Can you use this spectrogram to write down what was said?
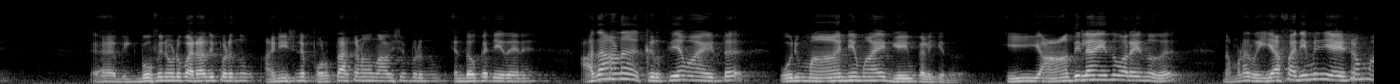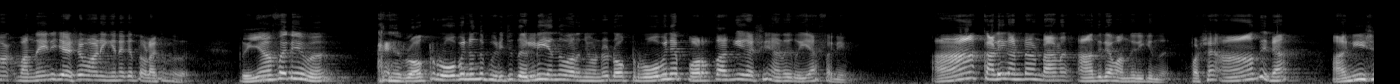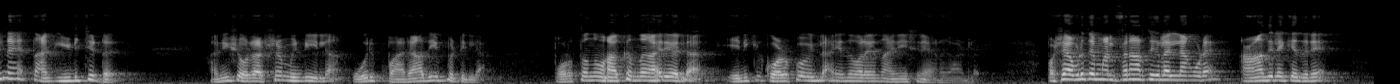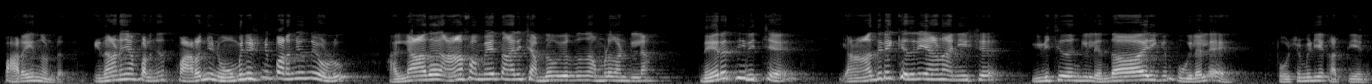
ബിഗ് ബോസിനോട് പരാതിപ്പെടുന്നു അനീഷിനെ പുറത്താക്കണമെന്ന് ആവശ്യപ്പെടുന്നു എന്തൊക്കെ ചെയ്തേനെ? അതാണ് കൃത്യമായിട്ട് ഒരു മാന്യമായ ഗെയിം കളിക്കുന്നത്. ഈ ആദില എന്ന് പറയുന്നത് നമ്മുടെ റിയ അലീമിന് ശേഷം വന്നതിന് ശേഷമാണ് ഇങ്ങനെയൊക്കെ തുടങ്ങുന്നത്. റിയ ഫരീം ഡോക്ടർ റോബിൻ ഒന്ന് പിടിച്ച് തെള്ളി എന്ന് പറഞ്ഞുകൊണ്ട് ഡോക്ടർ റോബിനെ പുറത്താക്കിയ കക്ഷിയാണ് റിയ അലീം. ആ കളി കണ്ടുകൊണ്ടാണ് ആതിര വന്നിരിക്കുന്നത്. പക്ഷേ ആതിര അനീഷിനെ താൻ ഇടിച്ചിട്ട് അനീഷ് ഒരക്ഷരം മിണ്ടിയില്ല ഒരു പരാതിപ്പെട്ടില്ല പുറത്തൊന്നും ആക്കുന്ന കാര്യമല്ല എനിക്ക് കുഴപ്പമില്ല എന്ന് പറയുന്ന അനീഷിനെയാണ് കാണുന്നത്. പക്ഷേ അവിടുത്തെ മത്സരാർത്ഥികളെല്ലാം കൂടെ ആദിലയ്ക്കെതിരെ പറയുന്നുണ്ട്. ഇതാണ് ഞാൻ പറഞ്ഞത്. പറഞ്ഞു നോമിനേഷനും പറഞ്ഞു എന്നേ ഉള്ളൂ. അല്ലാതെ ആ സമയത്ത് ആരും ശബ്ദം ഉയർത്തുന്നത് നമ്മൾ കണ്ടില്ല. നേരെ തിരിച്ച് ആതിരയ്ക്കെതിരെയാണ് അനീഷ് ഇടിച്ചതെങ്കിൽ എന്തായിരിക്കും പുകിലല്ലേ സോഷ്യൽ മീഡിയ കത്തിയേന്.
